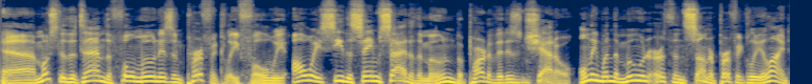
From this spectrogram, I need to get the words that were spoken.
Uh, most of the time, the full moon isn't perfectly full. We always see the same side of the moon, but part of it is in shadow. Only when the moon, earth, and sun are perfectly aligned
